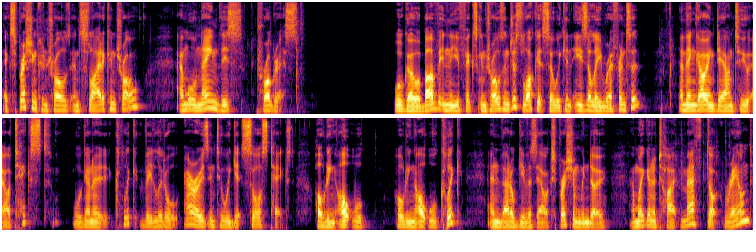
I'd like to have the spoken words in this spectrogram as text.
Expression Controls and Slider Control, and we'll name this Progress. We'll go above in the effects controls and just lock it so we can easily reference it. And then going down to our text, we're going to click the little arrows until we get source text. Holding Alt will holding Alt will click and that'll give us our expression window. And we're going to type math.round,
